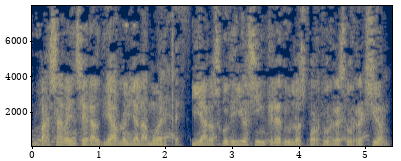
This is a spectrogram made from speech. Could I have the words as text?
Vas a vencer al diablo y a la muerte, y a los judíos incrédulos por tu resurrección.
